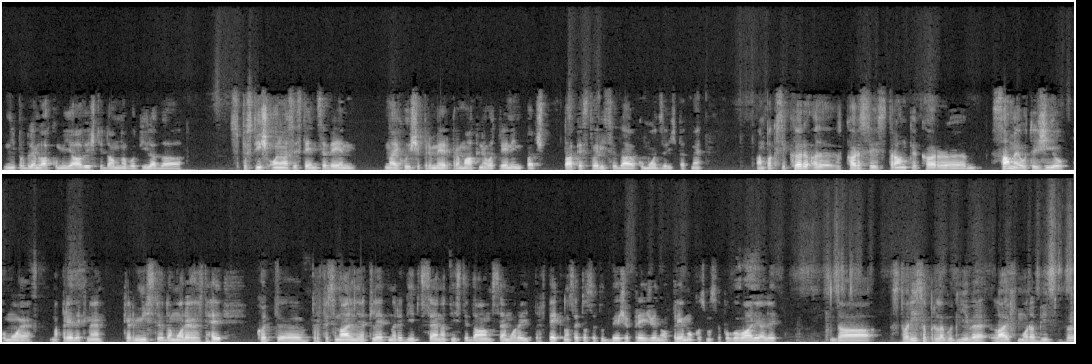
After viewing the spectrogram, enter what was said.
ni problem, lahko mi javiš, ti dam navodila, da spustiš one asistence ven, najhujši primer, premakne v trening, pač take stvari se dajo komod zrihtati. Ne. Ampak si kar, eh, kar si stranke, kar eh, same otežijo, po moje, napredek, ne. ker mislijo, da morajo zdaj kot uh, profesionalni atlet narediti vse na tisti dan, vse mora iti perfektno, vse to se tudi veže prej že na opremo, ko smo se pogovarjali, da stvari so prilagodljive, life mora biti v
